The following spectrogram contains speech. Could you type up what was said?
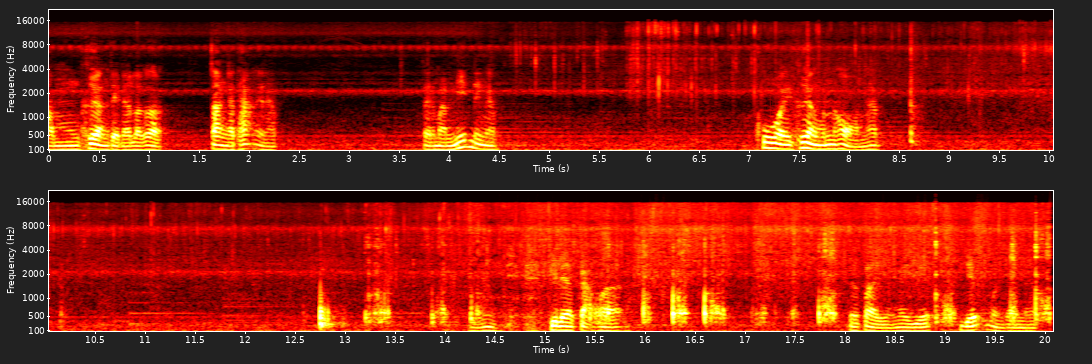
ตำเครื่องเสร็จแล้วเราก็ ตั้งกระทะเลยนะครับใส่น้ำมันนิดนึงครับคั่วให้เครื่องมันหอมครับอืมที่แรกกะว่าจะใส่ยังไงเยอะ เยอะเหมือนกันนะครับ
